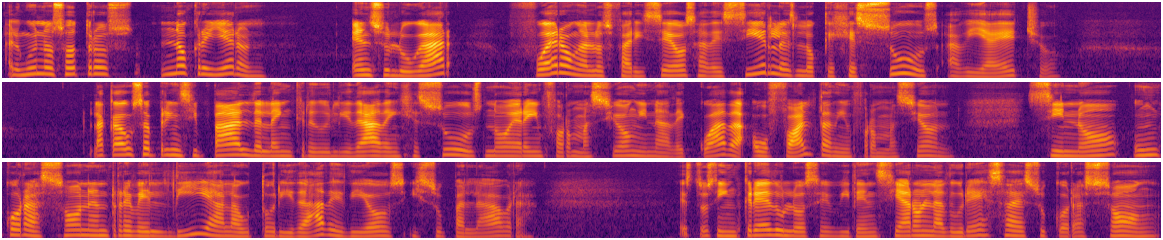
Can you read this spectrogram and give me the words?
algunos otros no creyeron. En su lugar, fueron a los fariseos a decirles lo que Jesús había hecho. La causa principal de la incredulidad en Jesús no era información inadecuada o falta de información, sino un corazón en rebeldía a la autoridad de Dios y su palabra. Estos incrédulos evidenciaron la dureza de su corazón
